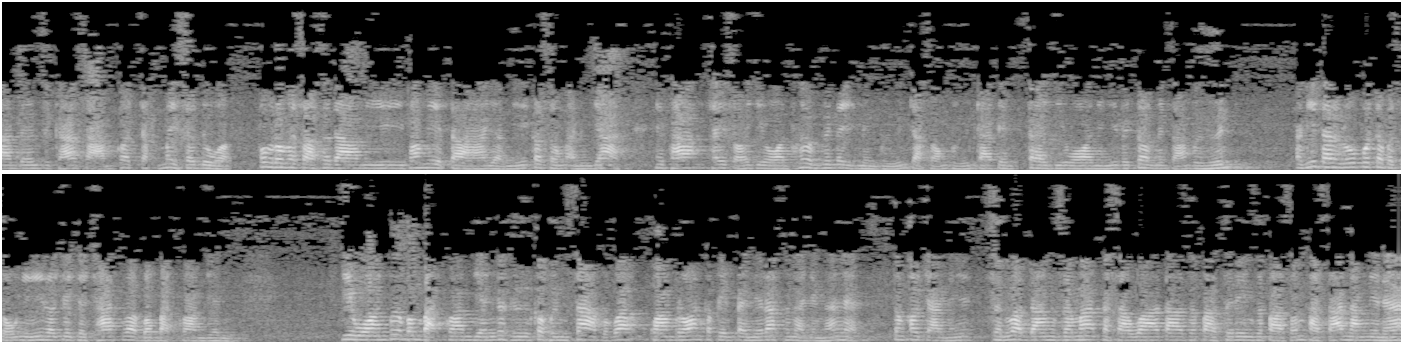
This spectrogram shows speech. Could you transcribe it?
การเดินสิกขาสามก็จะไม่สะดวก พระบรมศาสดามีพระเมตตาอย่างนี้ก็ทรงอนุญาต ให้พระใช้สอยจีวรเพิ่มขึ้นได้อีกหนึ่งผืนจากสองผืนกลายเป็นไตรจีวรอย่างนี้เป็นต้นเป็นสามผืน อันนี้ถ้ารู้พุทธประสงค์อย่างนี้เราจะจะชัดว่าบำบัดความเย็นจีวรเพื่อบำบัดความเย็นก็คือก็พึงทราบบอกว่าความร้อนก็เป็นไปในลักษณะอย่างนั้นแหละ ต้องเข้าใจนี้ส่วนว่าดังสมากสาวาตาสปาสเรงสปาสัมผัสสานังเนี่ยนะ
